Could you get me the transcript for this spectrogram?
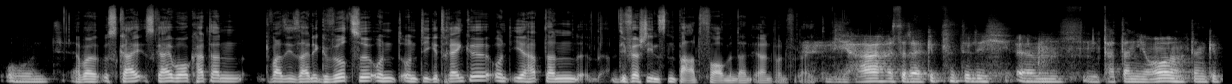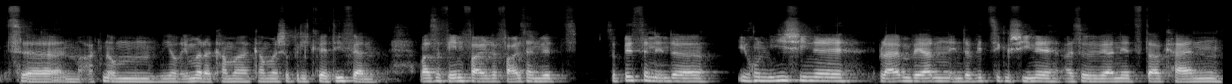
Und, äh Aber Sky, Skywalk hat dann quasi seine Gewürze und, und die Getränke und ihr habt dann die verschiedensten Bartformen dann irgendwann vielleicht. Ja, also da gibt es natürlich ähm, ein Tatagnon, dann gibt es äh, ein Magnum, wie auch immer, da kann man, kann man schon ein bisschen kreativ werden. Was auf jeden Fall der Fall sein wird, so ein bisschen in der Ironieschiene bleiben werden, in der witzigen Schiene. Also wir werden jetzt da kein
